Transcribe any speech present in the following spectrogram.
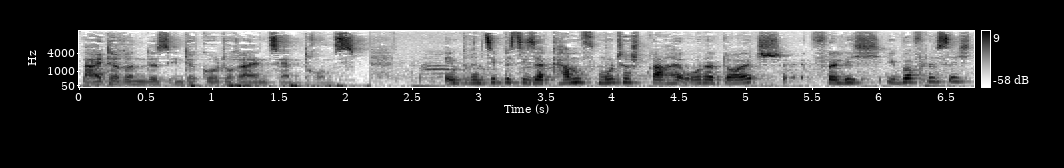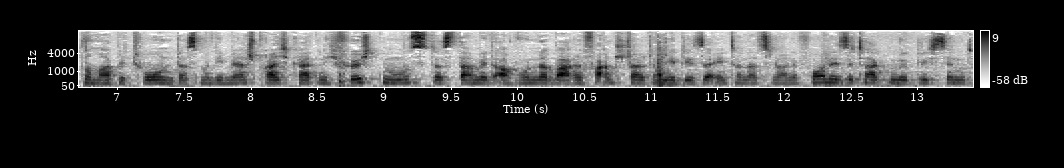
Leiterin des interkulturellen Zentrums im Prinzip ist dieser Kampf Muttersprache oder Deutsch völlig überflüssig. Nochmal betont, dass man die Mehrsprachigkeit nicht fürchten muss, dass damit auch wunderbare Veranstaltungen wie dieser internationale Vorlesetag möglich sind.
